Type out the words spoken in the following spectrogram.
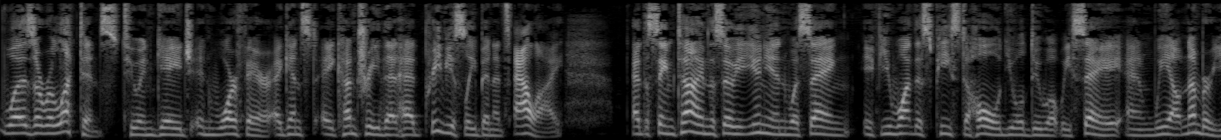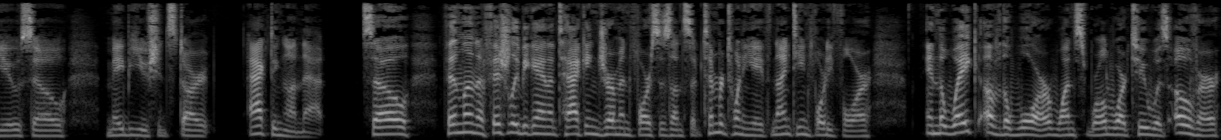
was a reluctance to engage in warfare against a country that had previously been its ally. At the same time, the Soviet Union was saying, if you want this peace to hold, you will do what we say and we outnumber you, so maybe you should start acting on that. So Finland officially began attacking German forces on September 28, 1944. In the wake of the war, once World War II was over,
